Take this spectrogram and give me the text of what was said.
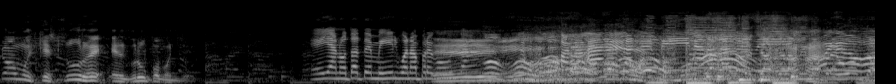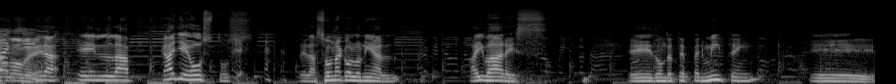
¿cómo es que surge el grupo Monje? Ey, anótate mil, buena pregunta. Sí. Vamos a ver. Mira, en la calle Hostos de la zona colonial hay bares eh, donde te permiten eh,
